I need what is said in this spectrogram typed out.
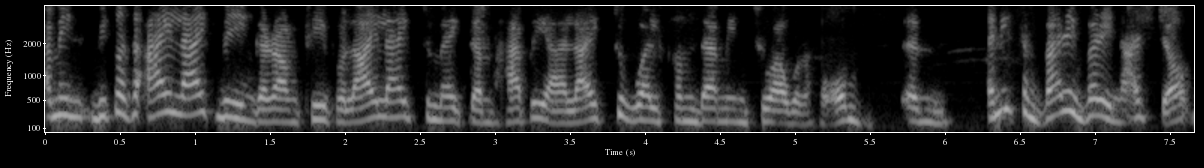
i mean because i like being around people. I like to make them happy. I like to welcome them into our homes. And and it's a very very nice job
